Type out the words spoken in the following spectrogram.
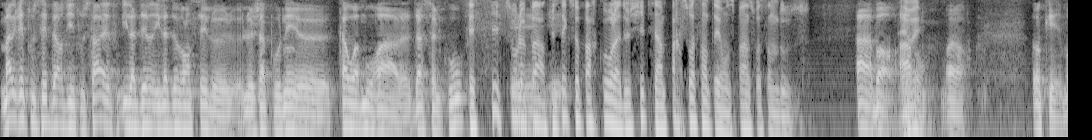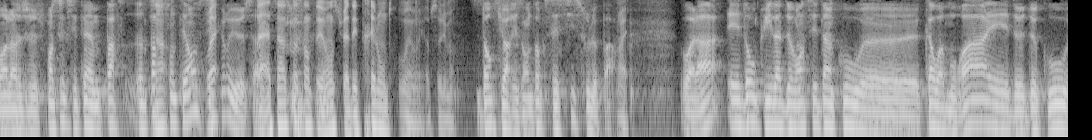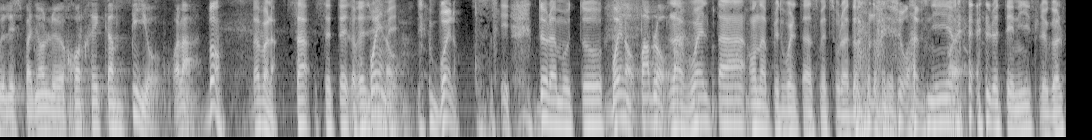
malgré tous ses birdies, tout ça, il a il a devancé le, le japonais euh, Kawamura euh, d'un seul coup. C'est 6 sous le par. Tu sais que ce parcours là de chip, c'est un par 71, pas un 72. Ah bon, ah bon, voilà. Ok, bon là je, pensais que c'était un par, un par 71, c'est curieux ça. Bah, c'est un 71, tu as des très longs trous, ouais, ouais, absolument. Donc tu as raison, donc c'est 6 sous le par. Ouais. Voilà, et donc il a devancé d'un coup euh, Kawamura et de deux coups l'espagnol Jorge Campillo. Voilà. Bon, ben voilà, ça c'était le résumé. Bueno. bueno c'est de la moto. Bueno, Pablo. La Vuelta, on n'a plus de Vuelta à se mettre sous la dent dans les jours à venir. le tennis, le golf.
